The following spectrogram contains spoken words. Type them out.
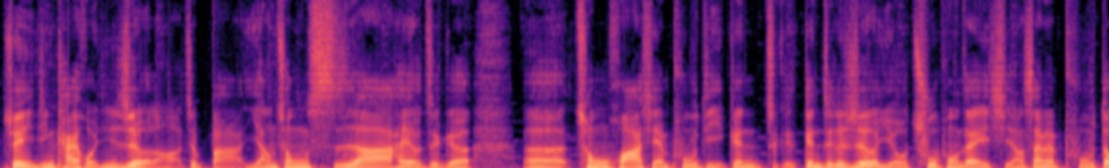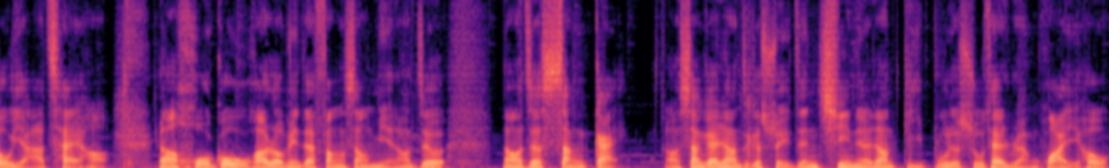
所以已经开火已经热了哈，就把洋葱丝啊，还有这个呃葱花先铺底，跟这个跟这个热油触碰在一起，然后上面铺豆芽菜哈，然后火锅五花肉片再放上面，然后就然后这上盖，然后上盖让这个水蒸气呢，让底部的蔬菜软化以后，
